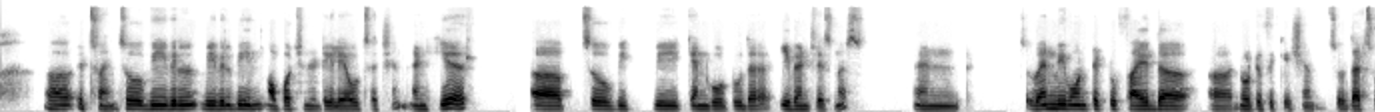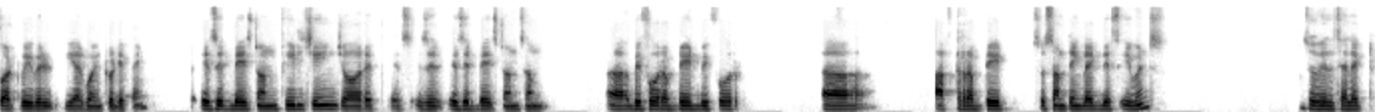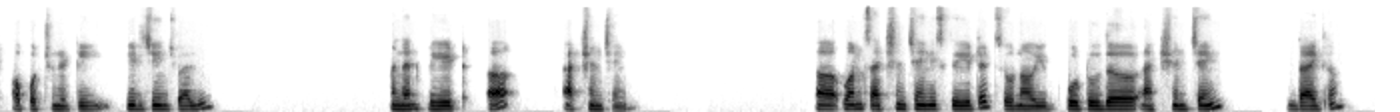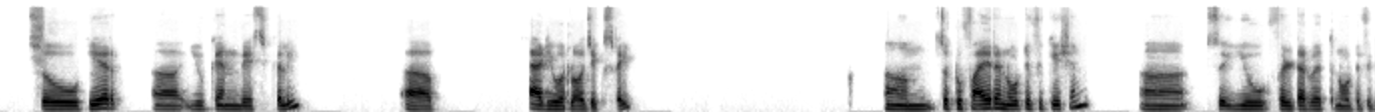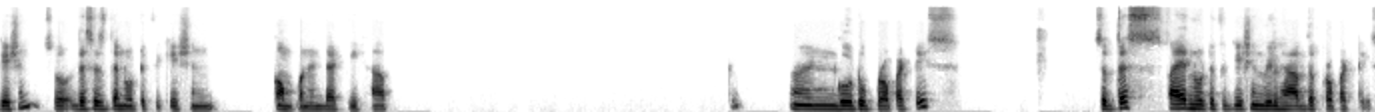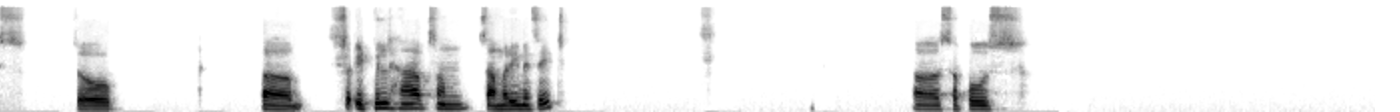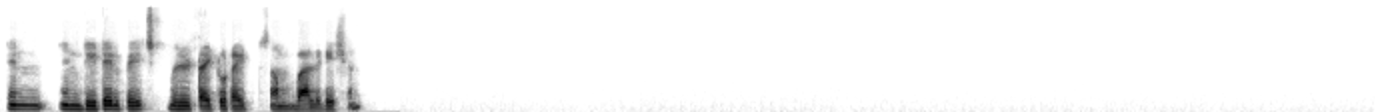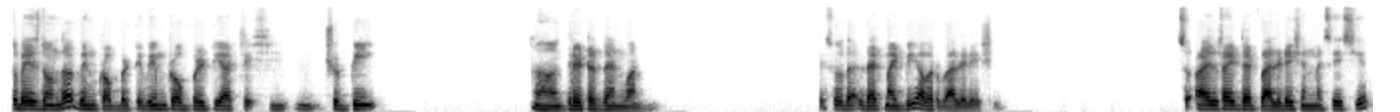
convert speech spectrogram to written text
uh, it's fine. So we will we will be in opportunity layout section, and here, uh, so we we can go to the event listeners, and so when we wanted to fire the uh, notification, so that's what we will we are going to define. Is it based on field change or if is is it is it based on some uh, before update before uh, after update? So something like this events. So we'll select opportunity field change value and then create a action chain. Uh, once action chain is created, so now you go to the action chain diagram. So here uh, you can basically uh, add your logics, right? Um, so to fire a notification, uh, so you filter with notification. So this is the notification component that we have. And go to properties. So this fire notification will have the properties. So, um, so it will have some summary message. Uh, suppose in in detail page, we'll try to write some validation. So based on the win probability, win probability at least should be uh, greater than one. Okay, so that, that might be our validation. So I'll write that validation message here.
